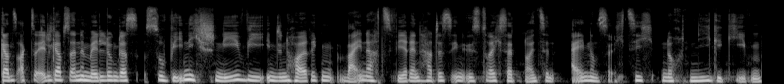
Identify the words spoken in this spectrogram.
Ganz aktuell gab es eine Meldung, dass so wenig Schnee wie in den heurigen Weihnachtsferien hat es in Österreich seit 1961 noch nie gegeben.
